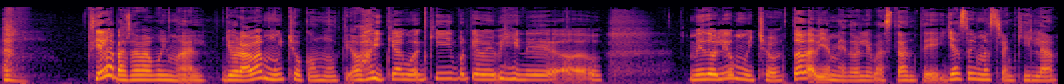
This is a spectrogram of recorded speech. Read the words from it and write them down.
sí la pasaba muy mal. Lloraba mucho, como que, ay, ¿qué hago aquí? porque me vine? Ah, me dolió mucho. Todavía me duele bastante. Ya estoy más tranquila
